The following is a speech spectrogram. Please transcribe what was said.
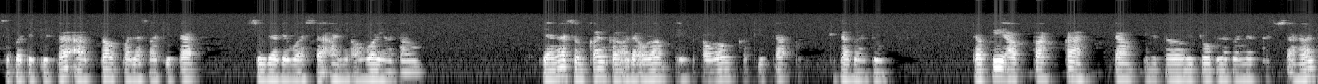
seperti kita atau pada saat kita sudah dewasa hanya Allah yang tahu. Jangan sungkan kalau ada orang yang tolong ke kita, kita bantu. Tapi apakah yang tolong itu benar-benar kesusahan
